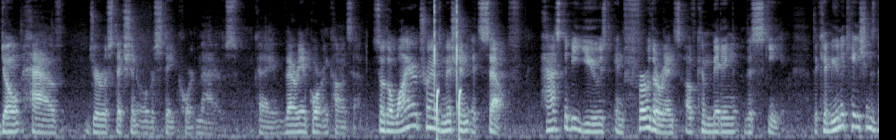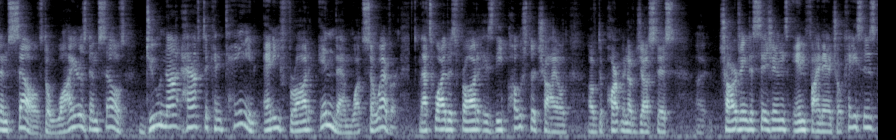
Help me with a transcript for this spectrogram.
don't have jurisdiction over state court matters. Okay, very important concept. So the wire transmission itself has to be used in furtherance of committing the scheme. The communications themselves, the wires themselves, do not have to contain any fraud in them whatsoever. That's why this fraud is the poster child of Department of Justice uh, charging decisions in financial cases,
